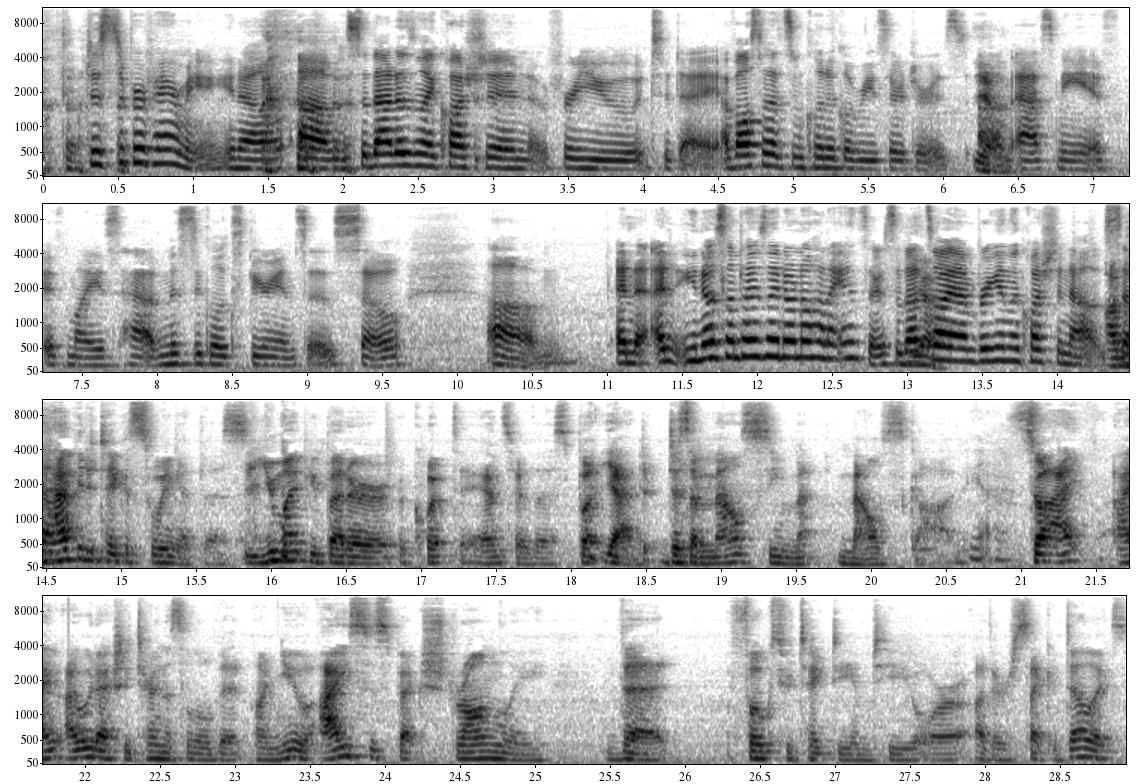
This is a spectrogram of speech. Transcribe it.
Just to prepare me, you know. Um, so that is my question for you today. I've also had some clinical researchers um, yeah. ask me if, if mice have mystical experiences. So um, and and you know sometimes I don't know how to answer, so that's yeah. why I'm bringing the question out. I'm happy to take a swing at this. You might be better equipped to answer this, but yeah, d- does a mouse see ma- mouse God? Yes. So I, I I would actually turn this a little bit on you. I suspect strongly that folks who take DMT or other psychedelics,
